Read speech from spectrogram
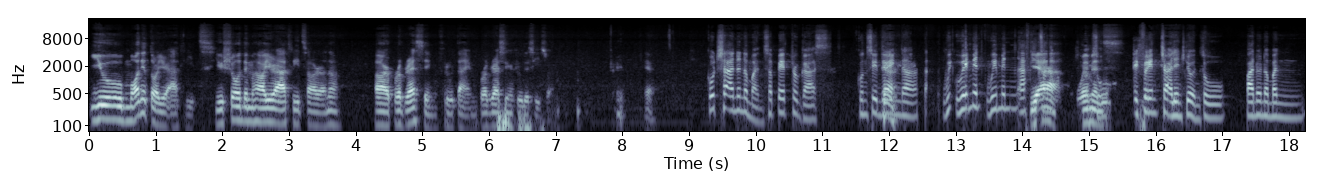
You monitor your athletes. You show them how your athletes are ano, are progressing through time, progressing through the season. Coach, sa ano naman, sa Petro Gazz, considering na ta- wi- women women athletes Yeah, ano, women's. So, different challenge yun. So, paano naman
